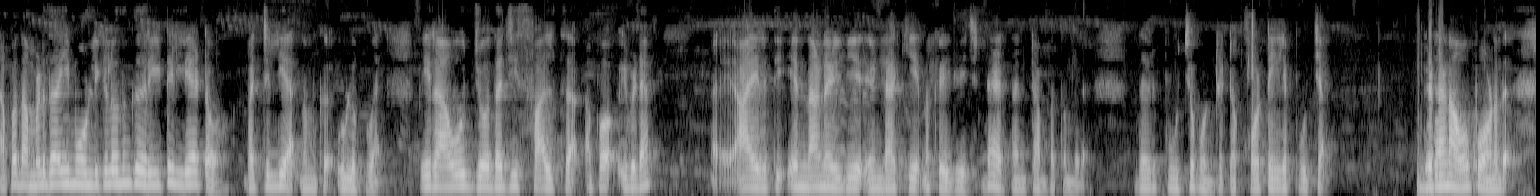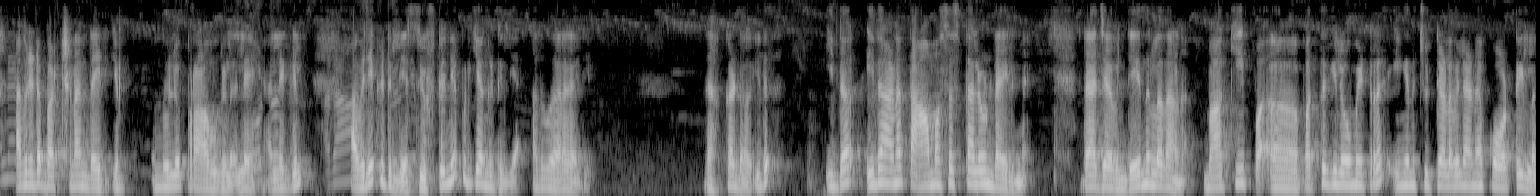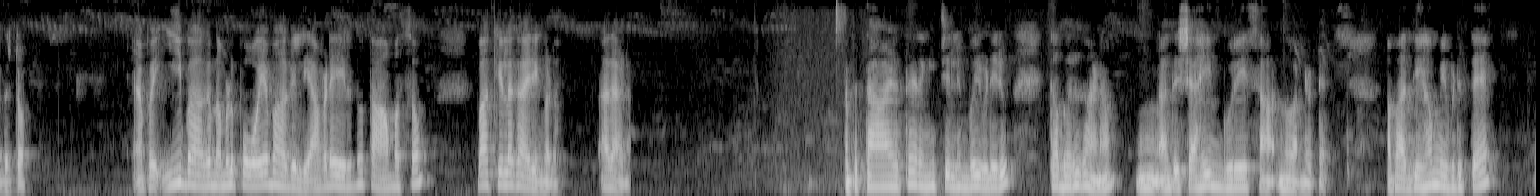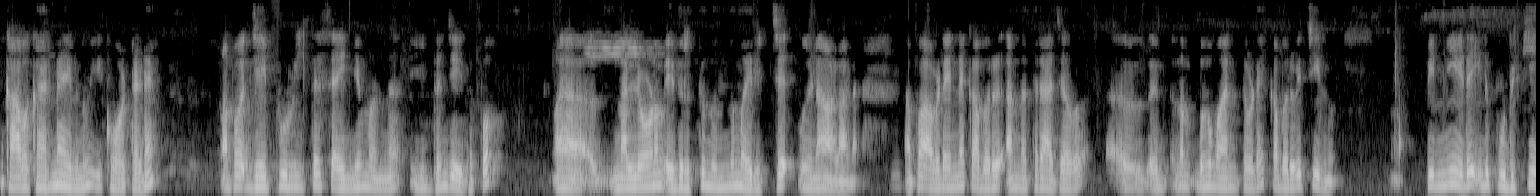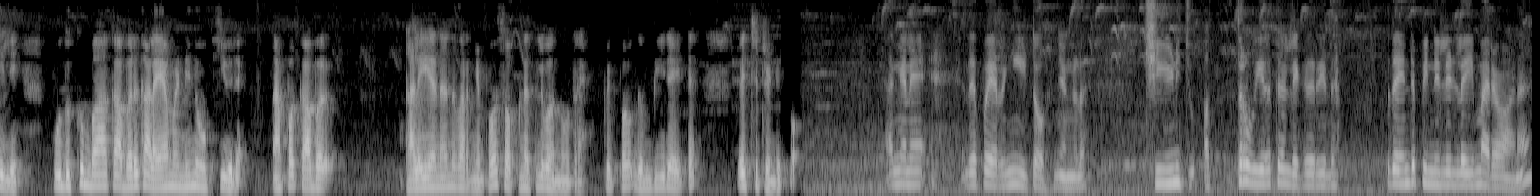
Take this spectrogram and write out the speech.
അപ്പോൾ നമ്മളിതാ ഈ മുകളിലേക്കുള്ളൊന്നും കയറിയിട്ടില്ല കേട്ടോ. പറ്റില്ല നമുക്ക് ഉള്ളിൽ പോകാൻ ഈ റാവു ജോദാജീസ് ഫാൽസ. അപ്പോൾ ഇവിടെ ആയിരത്തി എന്നാണ് എഴുതി ഉണ്ടാക്കിയെന്നൊക്കെ എഴുതി വെച്ചിട്ടുണ്ട് ആയിരത്തി അഞ്ഞൂറ്റി അമ്പത്തൊമ്പത് അതൊരു പൂച്ച പോണ്ട് കേട്ടോ കോട്ടയിലെ പൂച്ച. ഇവിടാണാവോ പോണത്. അവരുടെ ഭക്ഷണം എന്തായിരിക്കും? ഒന്നുമില്ല പ്രാവുകൾ അല്ലേ? അല്ലെങ്കിൽ അവരെ കിട്ടില്ല സ്വിഫ്റ്റിനെ പിടിക്കാൻ കിട്ടില്ല. അത് വേറെ കാര്യം. ഇതാ കണ്ടോ? ഇത് ഇത് ഇതാണ് താമസ സ്ഥലം ഉണ്ടായിരുന്നത് രാജാവിന്റെ എന്നുള്ളതാണ്. ബാക്കി പത്ത് കിലോമീറ്റർ ഇങ്ങനെ ചുറ്റളവിലാണ് കോട്ടയുള്ളത് കേട്ടോ അപ്പോൾ ഈ ഭാഗം നമ്മൾ പോയ ഭാഗമില്ലേ അവിടെയായിരുന്നു താമസം ബാക്കിയുള്ള കാര്യങ്ങളും. അതാണ്. അപ്പോൾ താഴത്തെ ഇറങ്ങി ചെല്ലുമ്പോൾ ഇവിടെ ഒരു കബർ കാണാം അത് ഷഹീദ് ഗുരേസ എന്ന് പറഞ്ഞിട്ട്. അപ്പോൾ അദ്ദേഹം ഇവിടുത്തെ കാവക്കാരനായിരുന്നു ഈ കോട്ടയുടെ. അപ്പോൾ ജയ്പൂരിലത്തെ സൈന്യം വന്ന് യുദ്ധം ചെയ്തപ്പോൾ നല്ലോണം എതിർത്ത് നിന്ന് മരിച്ച് വീണ ആളാണ്. അപ്പോൾ അവിടെ തന്നെ കബർ അന്നത്തെ രാജാവ് ബഹുമാനത്തോടെ കബർ വെച്ചിരുന്നു. പിന്നീട് ഇത് പുതുക്കിയില്ലേ? പുതുക്കുമ്പോൾ ആ കബർ കളയാൻ വേണ്ടി നോക്കി ഇവരെ. അപ്പോൾ കബർ കളയണമെന്ന് പറഞ്ഞപ്പോൾ സ്വപ്നത്തിൽ വന്നു അത്രേ അപ്പോൾ ഇപ്പോൾ ഗംഭീരമായിട്ട് വെച്ചിട്ടുണ്ട് ഇപ്പോൾ അങ്ങനെ ഇതിപ്പോൾ ഇറങ്ങിയിട്ടോ ഞങ്ങൾ ക്ഷീണിച്ചു. അത്ര ഉയരത്തിലല്ലേ കയറിയത് ഇത് അതിന്റെ പിന്നിലുള്ള ഈ മരമാണ്.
